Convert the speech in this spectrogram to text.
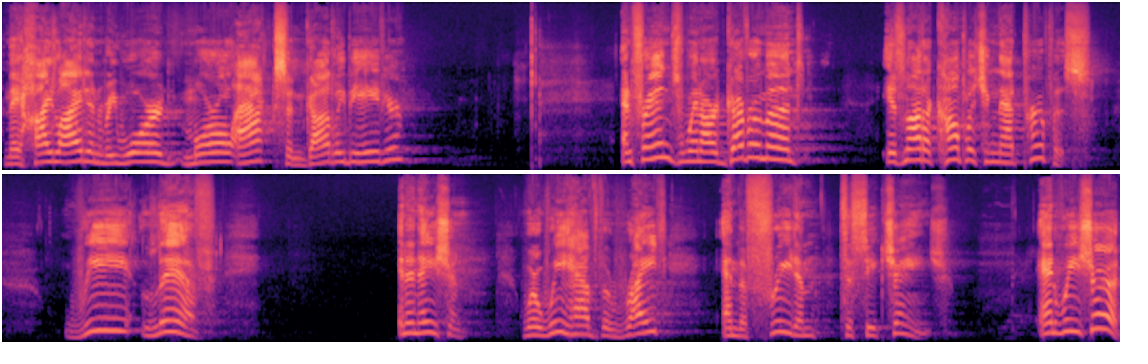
and they highlight and reward moral acts and godly behavior. And friends, when our government is not accomplishing that purpose, we live in a nation where we have the right and the freedom to seek change. And we should.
